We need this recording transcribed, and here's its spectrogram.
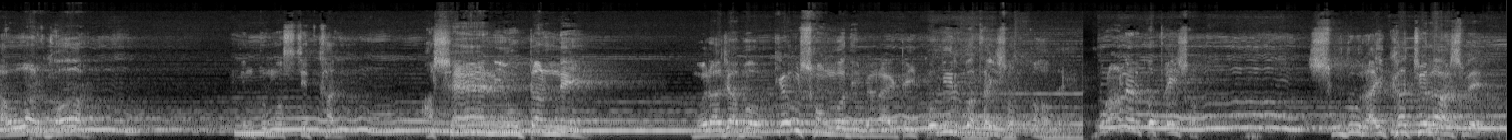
আল্লাহর ঘর। কিন্তু মসজিদ খালি। আসেন, ইউটার্ন নেই। মরা যাব, কেউ সঙ্গ দিবে না। এটাই কবির কথাই সত্য হবে। কোরআনের কথাই সত্য। শুধু রাইখা চলে আসবে।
